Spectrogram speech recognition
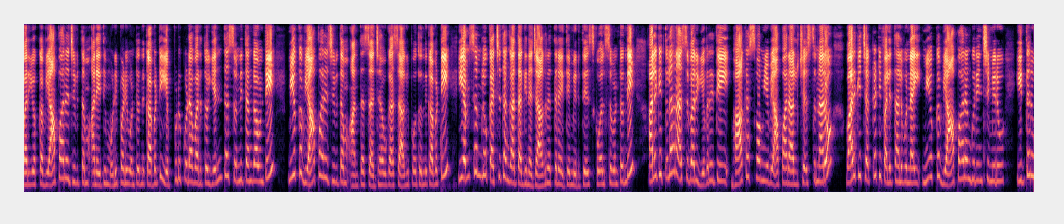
వారి యొక్క వ్యాపార జీవితం అనేది ముడిపడి ఉంటుంది కాబట్టి ఎప్పుడు కూడా వారితో ఎంత సున్నితంగా ఉంటే మీ యొక్క వ్యాపార జీవితం అంత సజావుగా సాగిపోతుంది కాబట్టి ఈ అంశంలో ఖచ్చితంగా తగిన జాగ్రత్తనైతే మీరు తీసుకోవాల్సి ఉంటుంది. అలాగే తులారాశి వారు ఎవరైతే భాగస్వామ్య వ్యాపారాలు చేస్తున్నారో వారికి చక్కటి ఫలితాలు ఉన్నాయి. మీ యొక్క వ్యాపారం గురించి మీరు ఇద్దరు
